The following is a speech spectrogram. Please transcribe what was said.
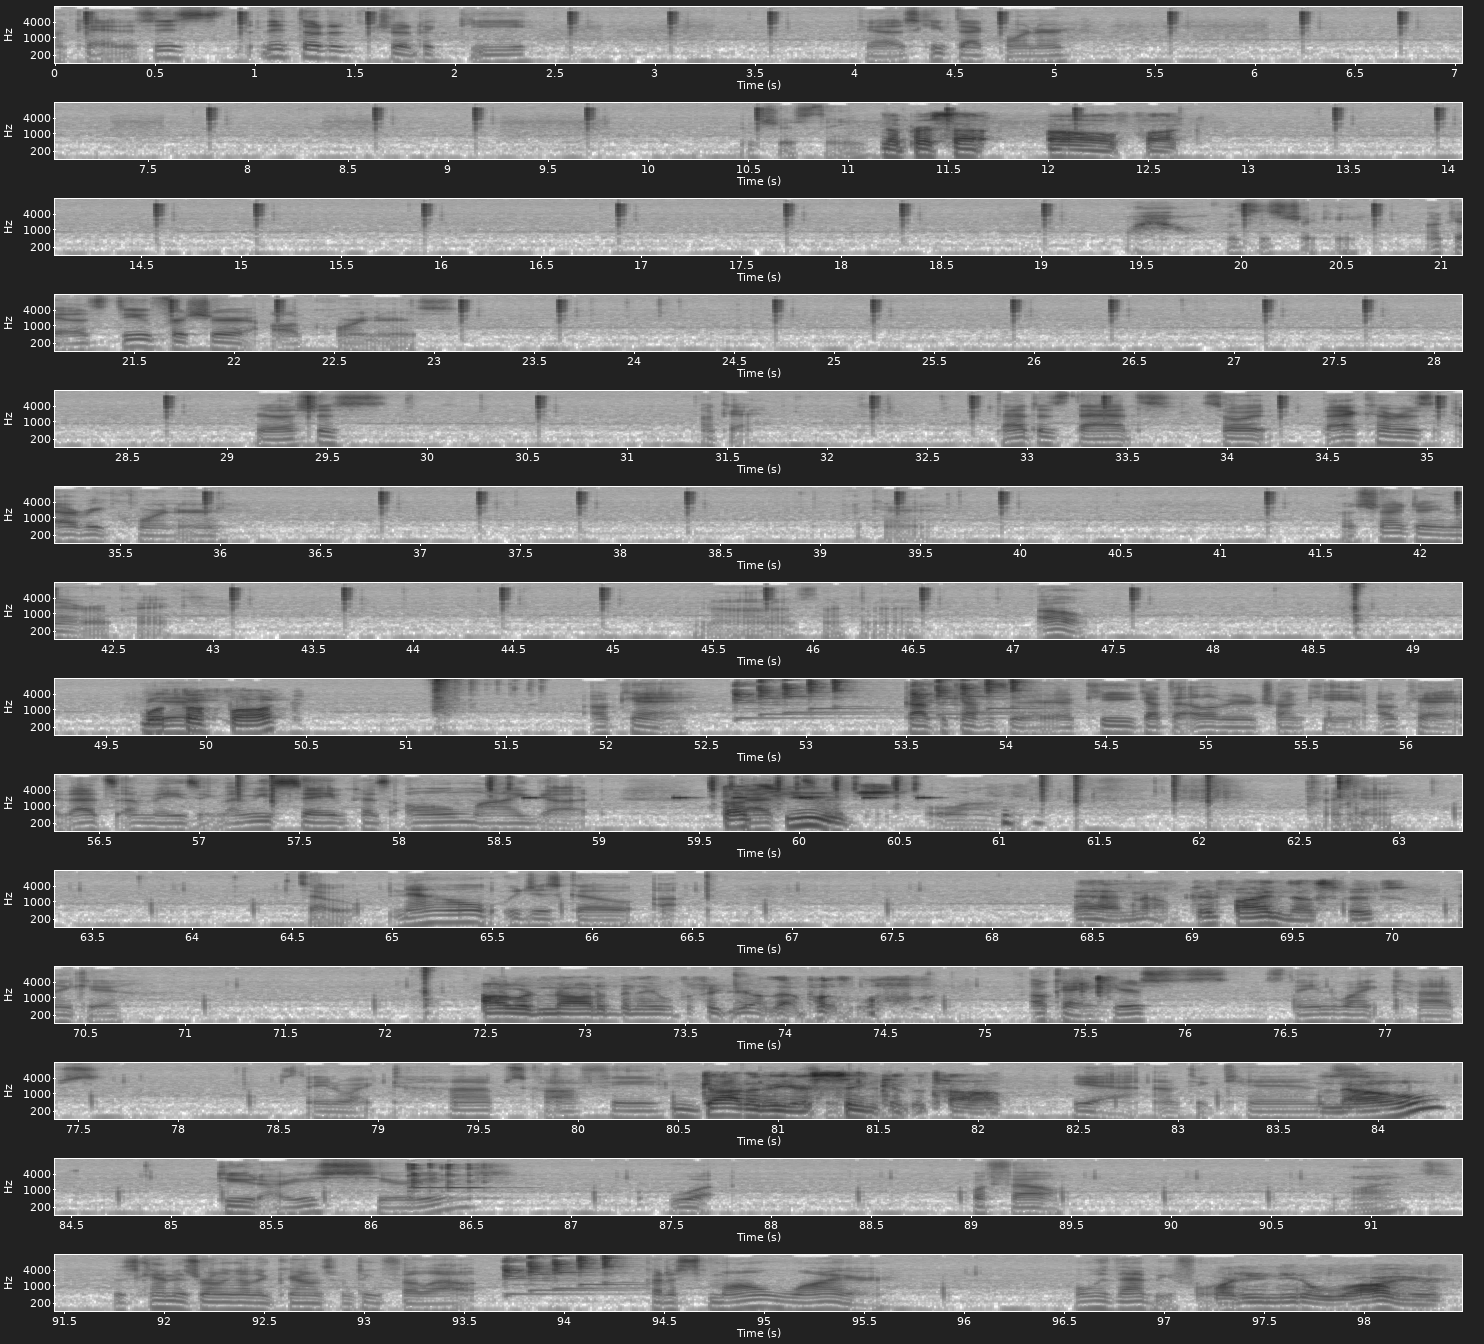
Okay, this is little tricky. Okay, let's keep that corner. Interesting. Now press that. Oh fuck. Wow, this is tricky. Okay, let's do for sure all corners. Here, let's just... Okay. That does that. So it that covers every corner. Okay. Let's try doing that real quick. No, that's not gonna... Oh. What Yeah. the fuck? Okay. Got the cafeteria key, got the elevator trunk key. Okay, that's amazing. Let me save because oh my god. That's, That's- huge. Okay. So now we just go up. Yeah, no. Good find though, spooks. Thank you. I would not have been able to figure out that puzzle. Okay, here's stained white cups. Stained white cups, coffee. Gotta be a sink at the top. Yeah, empty cans. No? Dude, are you serious? What? What fell? What? This can is rolling on the ground. Something fell out. Got a small wire. What would that be for? Why do you need a wire?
